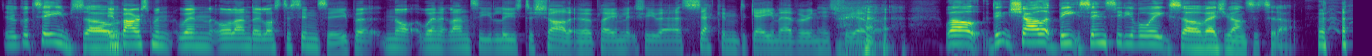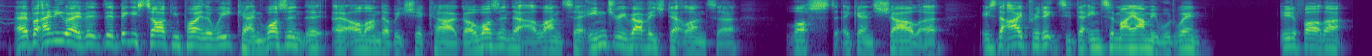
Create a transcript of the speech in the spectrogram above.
they're a good team. So Embarrassment when Orlando lost to Cincy, but not when Atlanta lose to Charlotte, who are playing literally their second game ever in history ever. Well, didn't Charlotte beat Sin City the other week? So there's your answer to that. Uh, but anyway, the, the biggest talking point of the weekend wasn't that uh, Orlando beat Chicago, wasn't that Atlanta, injury ravaged Atlanta, lost against Charlotte, is that I predicted that Inter Miami would win. Who'd have thought that?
